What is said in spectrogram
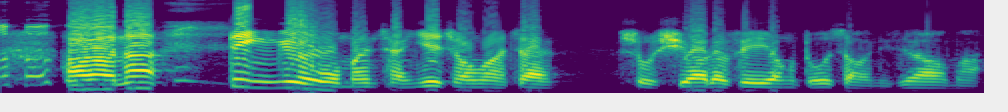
好了，那订阅我们产业筹码站所需要的费用多少？你知道吗？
